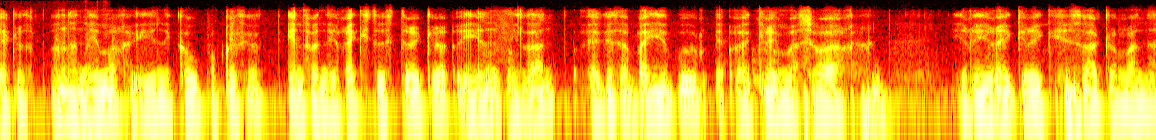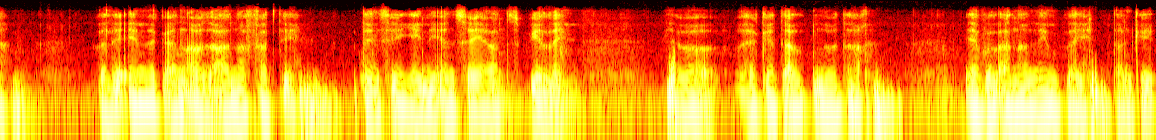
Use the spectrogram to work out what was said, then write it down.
Ek is 'n ondernemer hier in die Koopakkers een van die rijkste strekken in het land. Ik is een bijenboer, ik krijg me zwaar. Hier rijk, rijk zakenmannen willen eindelijk aan onze handen vatten. Tenzij je niet in zijn hand spelen. Zo, ik heb het nodig. Ik wil anoniem blijven. Dank je.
